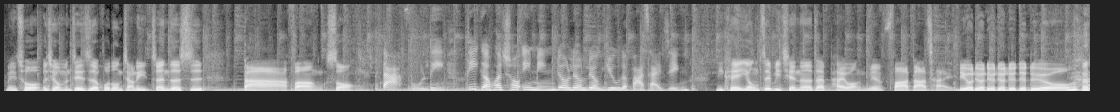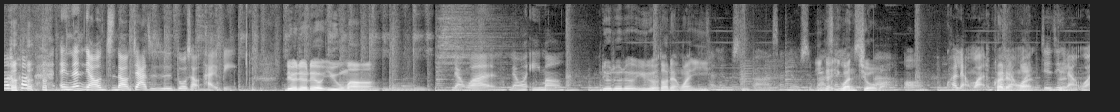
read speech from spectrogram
没错，而且我们这次的活动奖励真的是大放送，大福利，第一个会抽一名六六六 U 的发财金，你可以用这笔钱呢在派网里面发大财，六六六六六六六哎，那你要知道价值是多少台币？六六六 U 吗？两万两万一吗？六六六 U 有到两万一，三六十八，三六十八，应该一万九吧哦，快两万，快两万接近对两万。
